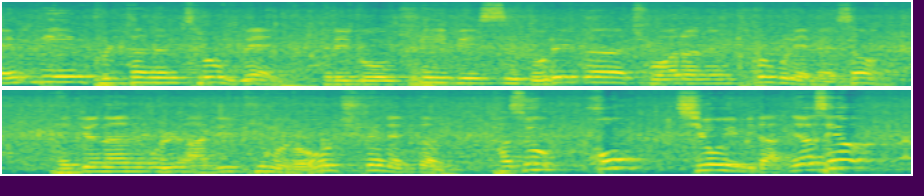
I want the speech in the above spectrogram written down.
MBN 불타는 트롯맨 그리고 KBS 노래가 좋아라는 프로그램에서 대견한 울 아들팀으로 출연했던 가수 홍지호입니다. 안녕하세요.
